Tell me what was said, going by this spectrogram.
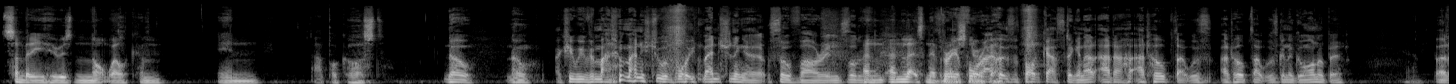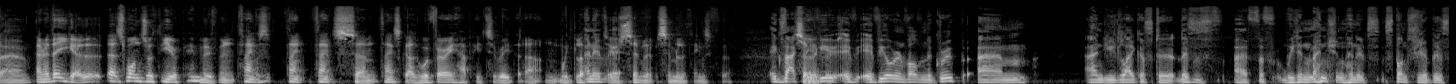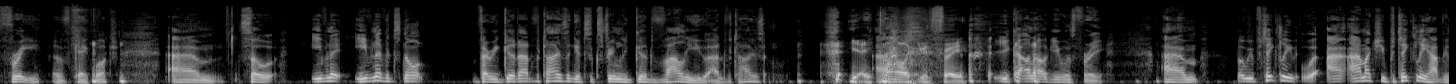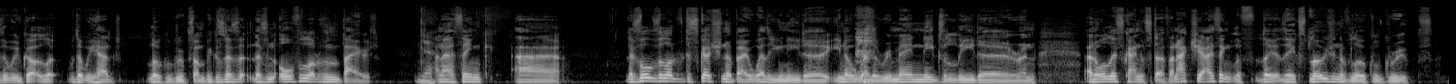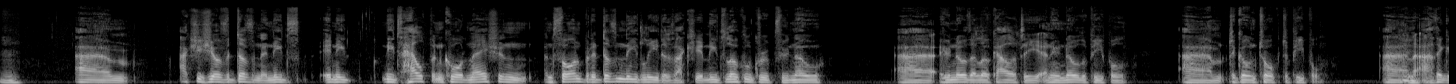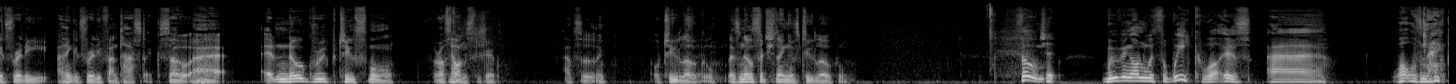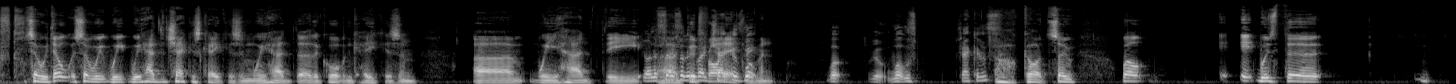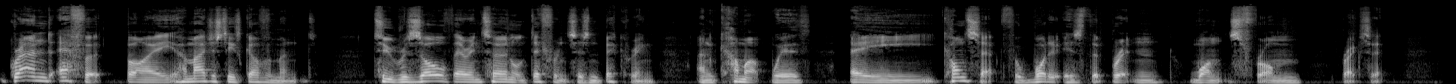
somebody who is not welcome in our podcast. No, no. Actually, we've managed to avoid mentioning it so far in sort of And, and let's never three or four hours of podcasting, and I'd, I'd, I'd hope that was I'd hope that was going to go on a bit. But And there you go. That's Wandsworth the European Movement. Thanks, thank, thanks, um, thanks, guys. We're very happy to read that out, and we'd love And to if- do similar similar things for. exactly, if you groups. if, if you're involved in a group um, and you'd like us to, this is uh, for, we didn't mention that its sponsorship is free of Cake Watch. um, so even i- even if it's not very good advertising, it's extremely good value advertising. yeah, you can't argue with free. you can't argue with free. Um, but we particularly, I, I'm actually particularly happy that we've got lo- that we had local groups on because there's a, there's an awful lot of them about, Yeah. and I think uh, there's also a lot of discussion about whether you need a, you know, whether Remain needs a leader and and all this kind of stuff. And actually, I think the the, the explosion of local groups um, actually shows it doesn't. It needs it need, needs help and coordination and so on, but it doesn't need leaders. Actually, it needs local groups who know uh, who know their locality and who know the people um, to go and talk to people. And I think it's really, I think it's really fantastic. So, uh, uh, no group too small for our sponsorship, absolutely, or too local. There's no such thing as too local. So, So- moving on with the week, what is uh, what was next? So we don't. So we, we, we had the Chequers cakeism. We had the, the Corbyn cakeism. Um, we had the you wanna say uh, Good Friday Chequers? What- agreement. What what was Chequers? Oh God! So, well, it, it was the grand effort by Her Majesty's government to resolve their internal differences and bickering, and come up with a concept for what it is that Britain wants from Brexit.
